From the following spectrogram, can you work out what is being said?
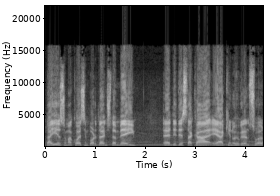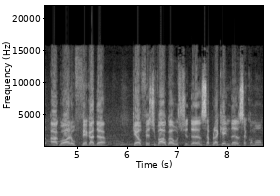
Thaís, uma coisa importante também é, de destacar é aqui no Rio Grande do Sul agora o Fegadã que é o Festival Gaúcho de Dança, para quem dança como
